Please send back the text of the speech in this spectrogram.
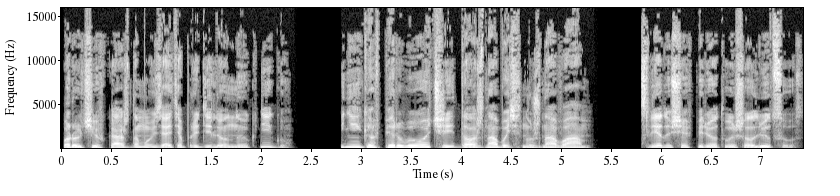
поручив каждому взять определенную книгу. Книга в первую очередь должна быть нужна вам. Следующим вперед вышел Люциус.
